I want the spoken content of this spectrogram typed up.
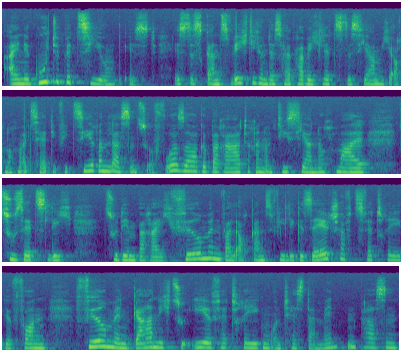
eine gute Beziehung ist, ist es ganz wichtig und deshalb habe ich letztes Jahr mich auch nochmal zertifizieren lassen zur Vorsorgeberaterin und dies Jahr nochmal zusätzlich zu dem Bereich Firmen, weil auch ganz viele Gesellschaftsverträge von Firmen gar nicht zu Eheverträgen und Testamenten passen.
